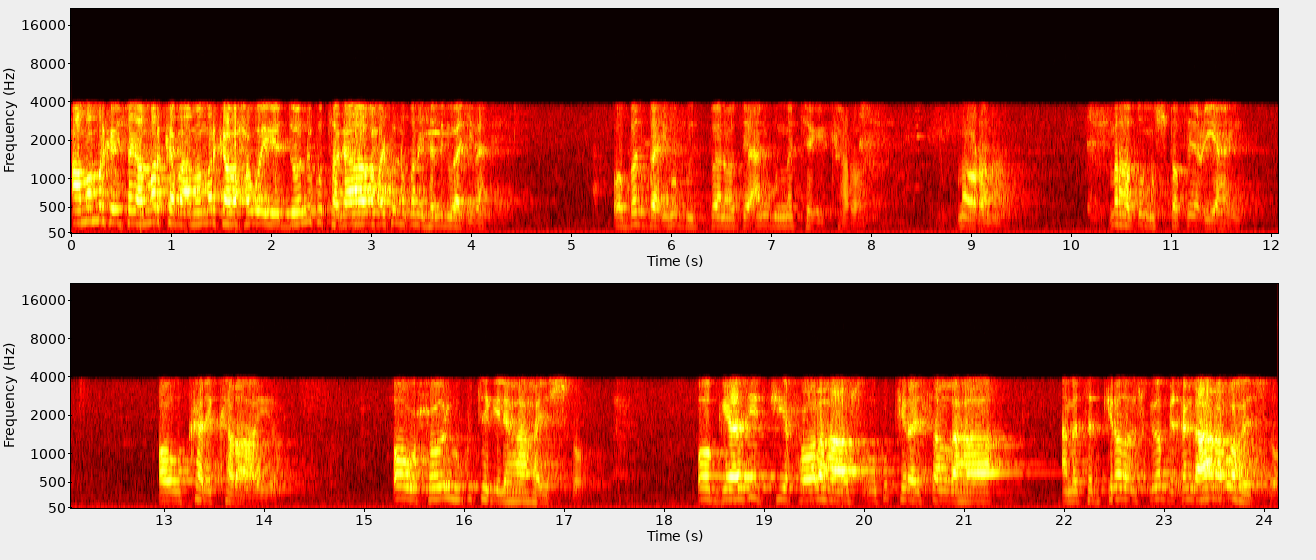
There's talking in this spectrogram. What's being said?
ama marka isaga markaba ama marka waxa weeye dooni ku tagaa waxay ku noqonaysaa mid waajiba. Oo bad baa igu gudban oo dee anigu ma tegi karo. Ma odhanayo mar hadduu mustatiic yahay oo uu kari karaayo oo uu xooluhu ku tegi lahaa haysto oo gaadiidkii xoolahaas uu ku kiraysan lahaa ama tadkirada iskaga bixin lahaana u haysto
